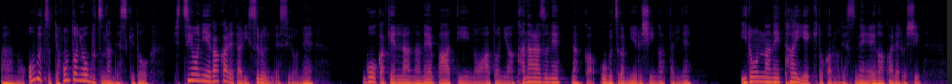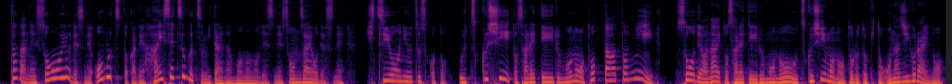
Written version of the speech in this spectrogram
あの、汚物って本当に汚物なんですけど、必要に描かれたりするんですよね。豪華絢爛なね、パーティーの後には必ずね、なんか汚物が見えるシーンがあったりね。いろんなね、体液とかもですね、描かれるし。ただね、そういうですね、汚物とかね、排泄物みたいなもののですね、存在をですね、必要に移すこと。美しいとされているものを取った後に、そうではないとされているものを美しいものを取るときと同じぐらいの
